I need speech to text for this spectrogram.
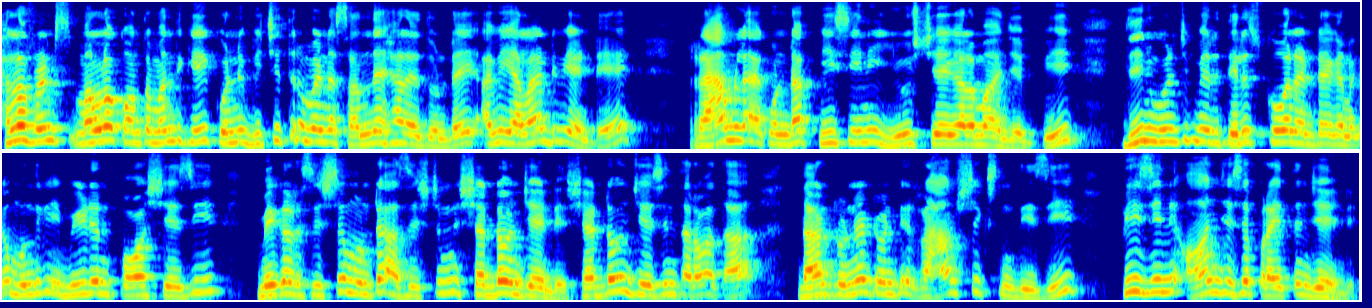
హలో ఫ్రెండ్స్ మనలో కొంతమందికి కొన్ని విచిత్రమైన సందేహాలు అయితే ఉంటాయి. అవి ఎలాంటివి అంటే ర్యామ్ లేకుండా పీసీని యూజ్ చేయగలమా అని చెప్పి. దీని గురించి మీరు తెలుసుకోవాలంటే కనుక ముందుగా ఈ వీడియోని పాజ్ చేసి మీకు అక్కడ సిస్టమ్ ఉంటే ఆ సిస్టమ్ని షట్ డౌన్ చేయండి. షట్ డౌన్ చేసిన తర్వాత దాంట్లో ఉన్నటువంటి ర్యామ్ స్టిక్స్ని తీసి పీసీని ఆన్ చేసే ప్రయత్నం చేయండి.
